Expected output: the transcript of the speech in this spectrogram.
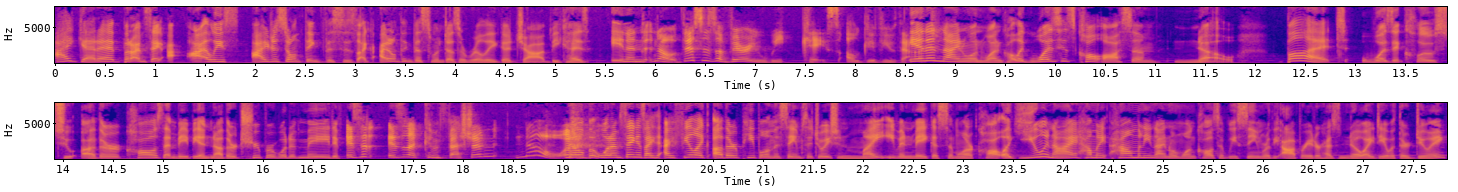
I get it, but I'm saying I, I, at least I just don't think this is like I don't think this one does a really good job because in a No, this is a very weak case. I'll give you that. in a 911 call, like was his call awesome? No. But was it close to other calls that maybe another trooper would have made if is it is it a confession? No. No, but what I'm saying is I, I feel like other people in the same situation might even make a similar call. Like you and I, how many how many 911 calls have we seen where the operator has no idea what they're doing?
